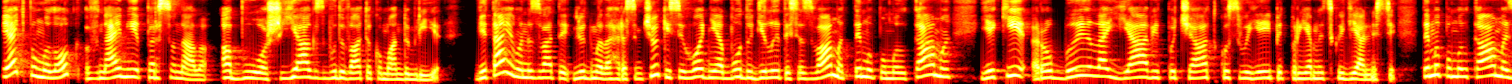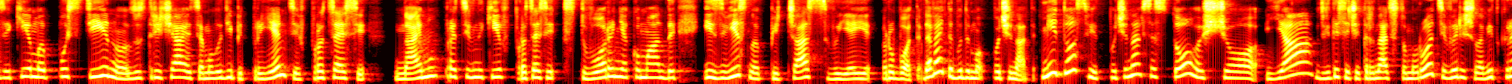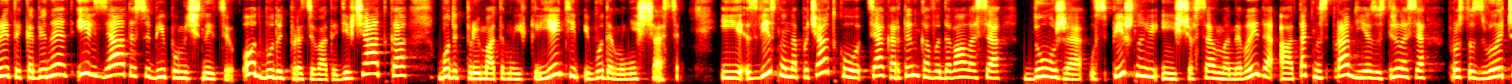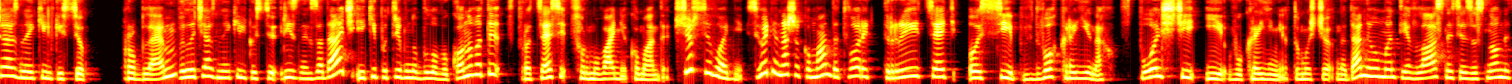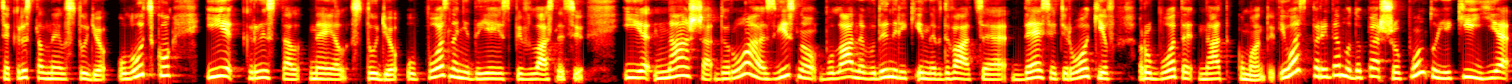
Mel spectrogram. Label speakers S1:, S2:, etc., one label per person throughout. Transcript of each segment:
S1: П'ять помилок в наймі персоналу або ж як збудувати команду мрії. Вітаю, мене звати Людмила Герасимчук, і сьогодні я буду ділитися з вами тими помилками, які робила я від початку своєї підприємницької діяльності, тими помилками, з якими постійно зустрічаються молоді підприємці в процесі найму працівників, в процесі створення команди і, звісно, під час своєї роботи. Давайте будемо починати. Мій досвід починався з того, що я в 2013 році вирішила відкрити кабінет і взяти собі помічницю. От будуть працювати дівчатка, будуть приймати моїх клієнтів, і буде мені щастя. І звісно, на початку ця картинка видавалася дуже успішною, і що все в мене вийде. А так насправді я зустрілася просто з величезною кількістю. Проблем величезною кількістю різних задач, які потрібно було виконувати в процесі формування команди. Що ж сьогодні? Сьогодні наша команда творить 30 осіб в двох країнах в Польщі і в Україні, тому що на даний момент я власниця засновниця Crystal Nail Studio у Луцьку і Crystal Nail Studio у Познані, де я є співвласницею. І наша дорога, звісно, була не в один рік і не в два. Це 10 років роботи над командою. І ось перейдемо до першого пункту, який є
